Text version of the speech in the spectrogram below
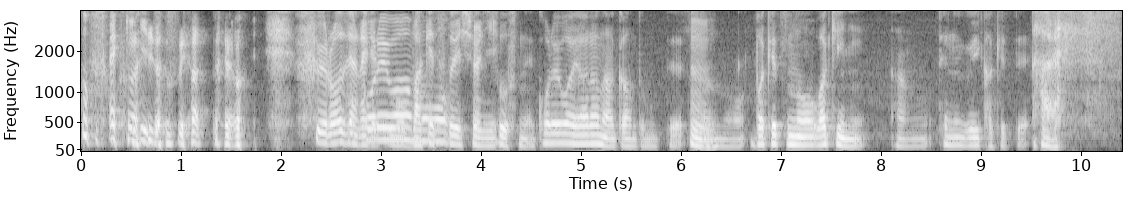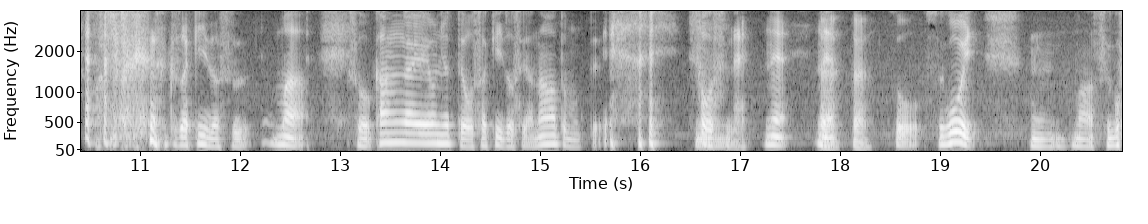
お先にドスやったよ。風呂じゃなくて、これはバケツと一緒に。そうですね。これはやらなあかんと思って、うんあのバケツの脇にあの手ぬぐいかけて、はい。お先ドス。まあ、そう、考えようによってお先ドスやなと思って。そうっすね。ね。ね。うん。うん。そう、すごい。うん、まあ、すごい。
